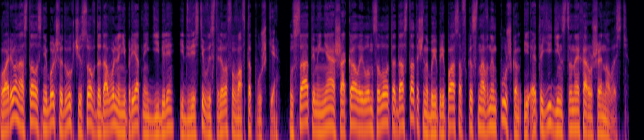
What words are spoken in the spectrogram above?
У Ориона осталось не больше двух часов до довольно неприятной гибели и 200 выстрелов в автопушке. У Саты, меня, Шакала и Ланселота достаточно боеприпасов к основным пушкам, и это единственная хорошая новость.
